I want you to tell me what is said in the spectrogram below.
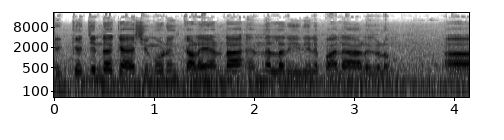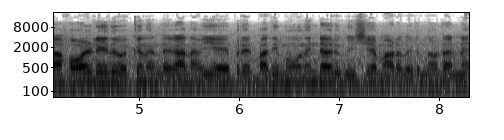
ടിക്കറ്റിന്റെ ക്യാഷും കൂടി കളയണ്ട എന്നുള്ള രീതിയിൽ പല ആളുകളും ഹോൾഡ് ചെയ്ത് വെക്കുന്നുണ്ട്. കാരണം ഈ ഏപ്രിൽ പതിമൂന്നിന്റെ ഒരു വിഷയം അവിടെ വരുന്നതുകൊണ്ട് തന്നെ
